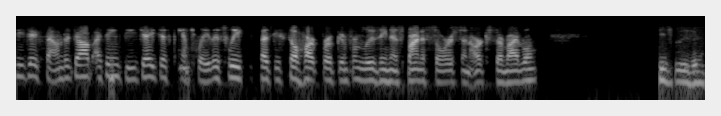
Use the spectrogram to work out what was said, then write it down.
DJ found a job. I think DJ just can't play this week because he's still heartbroken from losing his Spinosaurus in Ark Survival. He's grieving.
